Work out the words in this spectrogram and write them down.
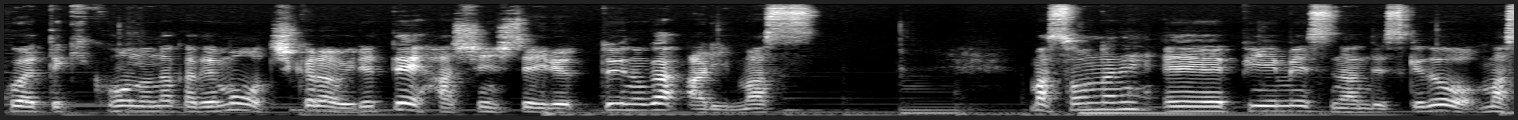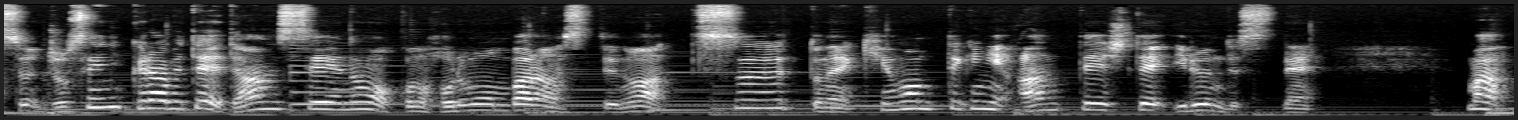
こうやって聞く本の中でも力を入れて発信しているというのがあります。まあ、そんなね、えー、PMS なんですけど、まあ、女性に比べて男性のこのホルモンバランスっていうのはずっとね基本的に安定しているんですね。まあ、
